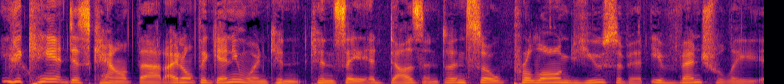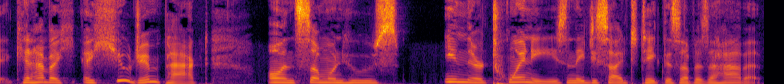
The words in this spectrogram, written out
you can't discount that. I don't think anyone can can say it doesn't. And so prolonged use of it eventually can have a, a huge impact on someone who's in their 20s and they decide to take this up as a habit.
